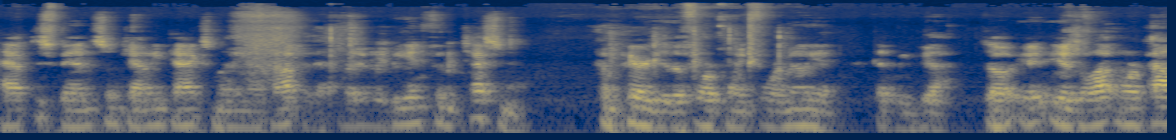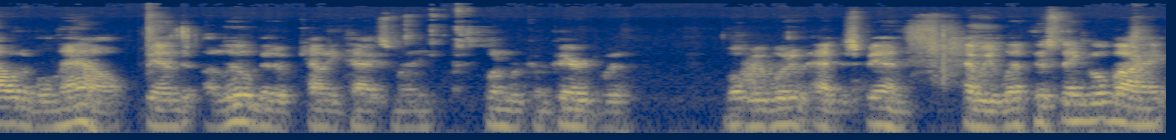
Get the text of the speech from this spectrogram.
have to spend some county tax money on top of that, but it would be infinitesimal compared to the 4.4 million that we've got. So it is a lot more palatable now, spend a little bit of county tax money when we're compared with what we would have had to spend had we let this thing go by.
